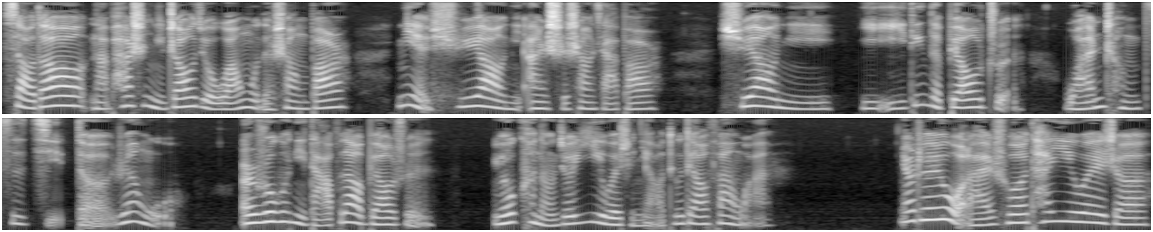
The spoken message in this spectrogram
小到哪怕是你朝九晚五的上班，你也需要你按时上下班，需要你以一定的标准完成自己的任务。而如果你达不到标准，有可能就意味着你要丢掉饭碗。而对于我来说，它意味着。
